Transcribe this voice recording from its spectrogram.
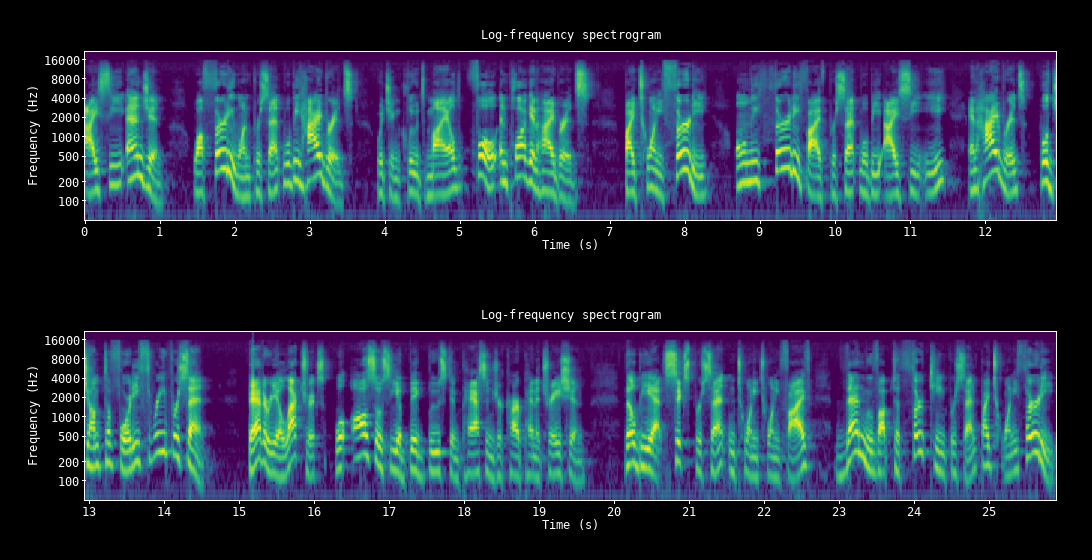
IC engine, while 31% will be hybrids which includes mild, full, and plug in hybrids. By 2030, only 35% will be ICE, and hybrids will jump to 43%. Battery electrics will also see a big boost in passenger car penetration. They'll be at 6% in 2025, then move up to 13% by 2030.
